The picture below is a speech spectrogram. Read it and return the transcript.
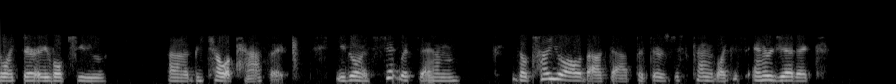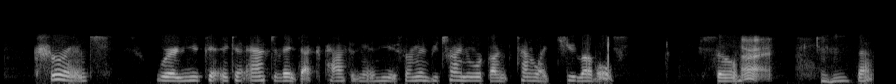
like they're able to uh, be telepathic, you go and sit with them. They'll tell you all about that, but there's just kind of like this energetic current where you can it can activate that capacity in you. So I'm going to be trying to work on kind of like two levels. So All right. Mm-hmm. that,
